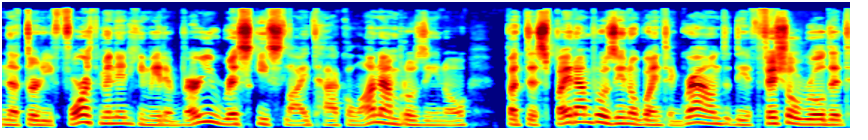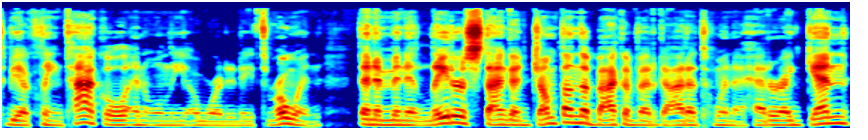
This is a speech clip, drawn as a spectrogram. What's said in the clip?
In the 34th minute, he made a very risky slide tackle on Ambrosino, but despite Ambrosino going to ground, the official ruled it to be a clean tackle and only awarded a throw in. Then a minute later, Stanga jumped on the back of Vergara to win a header. Again,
